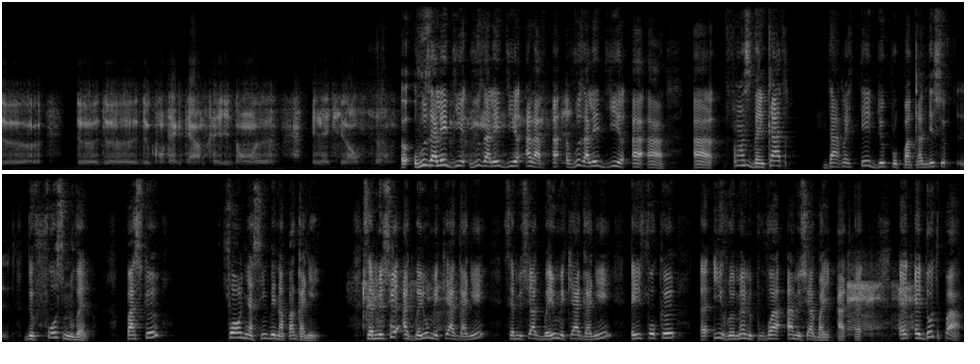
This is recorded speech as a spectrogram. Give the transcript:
de, de, de, contacter un président, euh, une excellence. Euh. Vous allez dire, vous allez dire à la, vous allez dire à, à, France 24 d'arrêter de propagander de fausses nouvelles parce que Fort Nyasingbe n'a pas gagné. C'est M. Agbeyoume qui a gagné. C'est M. Agbeyoume qui a gagné. Et il faut que euh, il remet le pouvoir à M. Agbany. Et, d'autre part,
